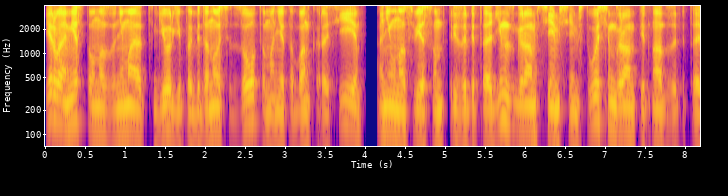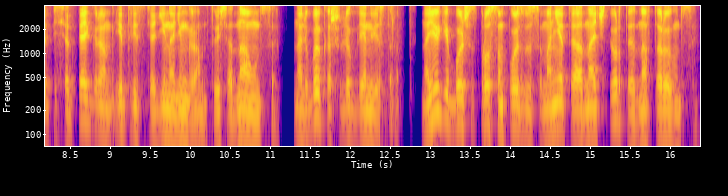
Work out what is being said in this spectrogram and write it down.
Первое место у нас занимает Георгий Победоносец золото, монета Банка России. Они у нас весом 3,11 грамм, 7,78 грамм, 15,55 грамм и 31,1 грамм, то есть 1 унция. На любой кошелек для инвестора. На юге больше спросом пользуются монеты 1 четвертая и 1 второй унции.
